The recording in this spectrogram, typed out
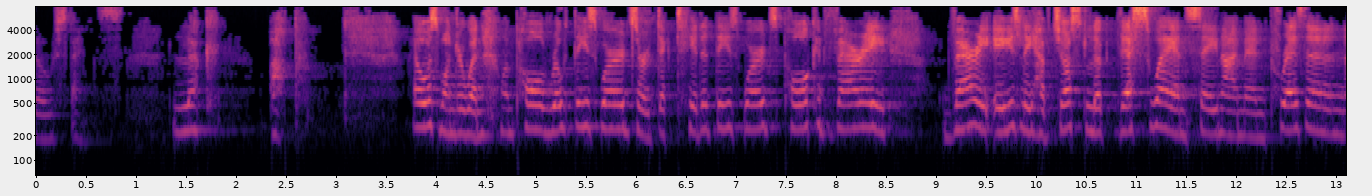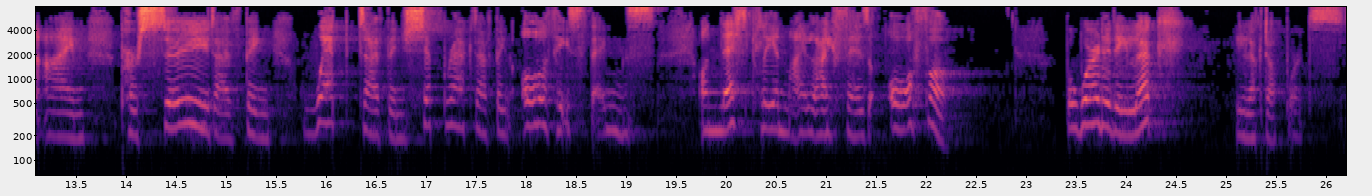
those things. Look up. I always wonder when, when Paul wrote these words or dictated these words, Paul could very, very easily have just looked this way and seen, I'm in prison, I'm pursued, I've been whipped, I've been shipwrecked, I've been all of these things on this plane, my life is awful. But where did he look? He looked upwards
